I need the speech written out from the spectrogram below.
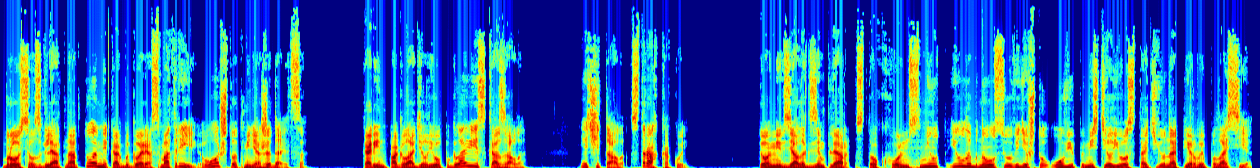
Бросил взгляд на Томми, как бы говоря, «Смотри, вот что от меня ожидается». Карин погладил его по голове и сказала. «Я читала. Страх какой». Томми взял экземпляр «Стокхольмс Ньют» и улыбнулся, увидев, что Уви поместил его статью на первой полосе.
